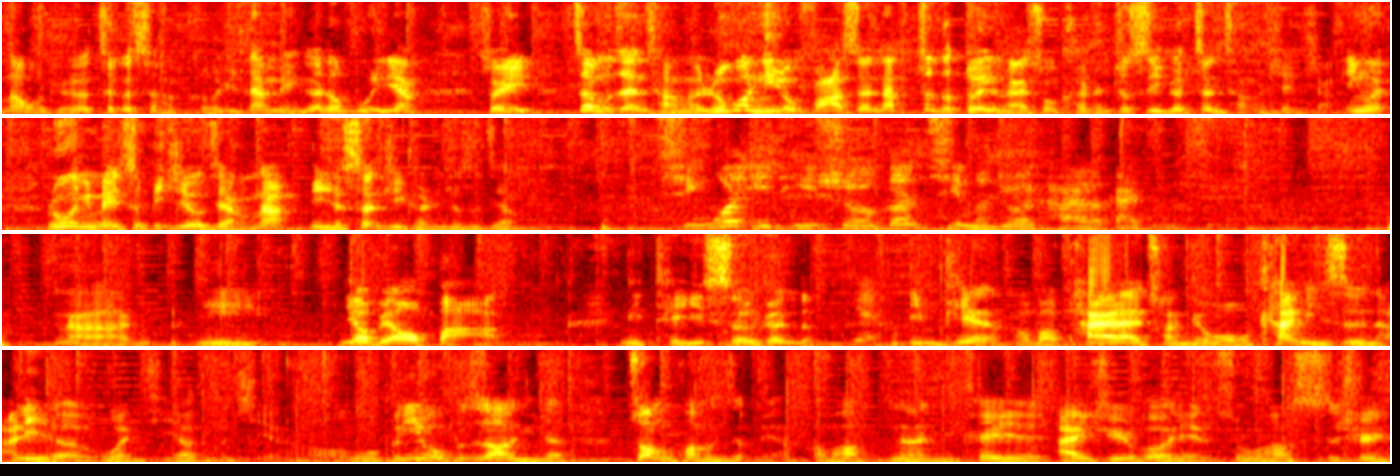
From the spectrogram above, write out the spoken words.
那我觉得这个是很合理，但每个人都不一样，所以正不正常呢？如果你有发生，那这个对你来说可能就是一个正常的现象，因为如果你每次闭气都这样，那你的身体可能就是这样。请问一提舌根气门就会开了，该怎么解？那你要不要把你提舌根的影片，好不好？拍来传给我，我看你是哪里的问题，要怎么解哦？我不因为我不知道你的状况是怎么样，好不好？那你可以 I G 或者脸书哈私讯。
